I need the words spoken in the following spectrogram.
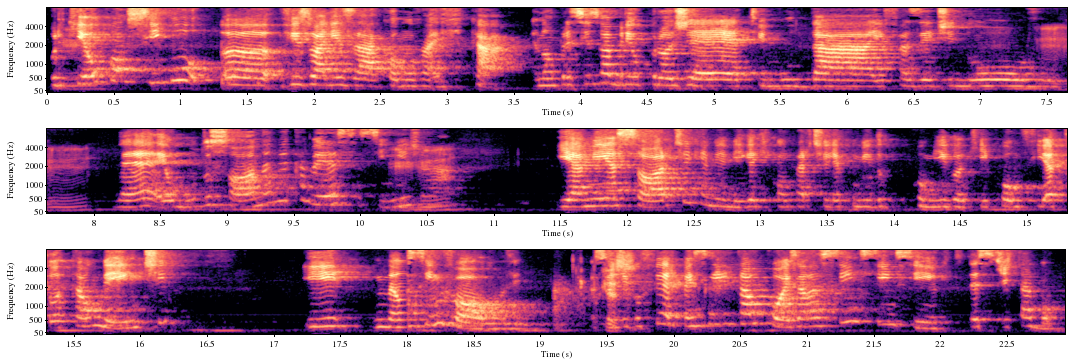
Porque hum. eu consigo uh, visualizar como vai ficar. Eu não preciso abrir o projeto e mudar e fazer de novo. Uhum. Né? Eu mudo só na minha cabeça, assim, uhum. já. E a minha sorte é que a minha amiga que compartilha comigo, comigo aqui confia totalmente e não se envolve. Eu digo, Fer, pensei em tal coisa. Ela, sim, sim, sim, o que tu decidir tá bom.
